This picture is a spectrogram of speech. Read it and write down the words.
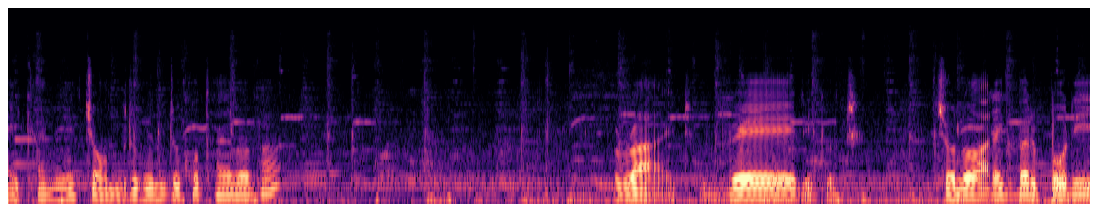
এখানে চন্দ্রবিন্দু কোথায় বাবা? রাইট ভেরি গুড চলো আরেকবার পড়ি।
